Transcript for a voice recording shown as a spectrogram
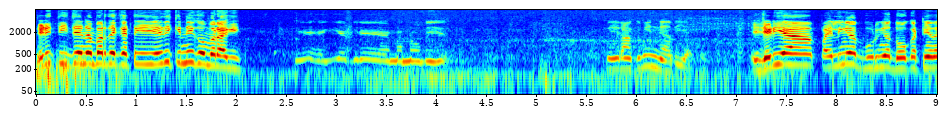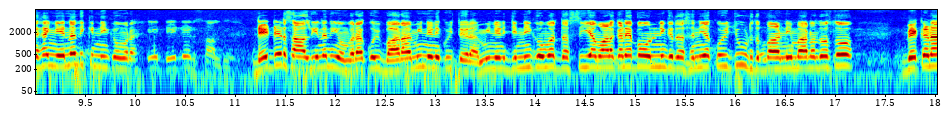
ਜਿਹੜੀ ਤੀਜੇ ਨੰਬਰ ਤੇ ਕੱਟੀ ਹੈ, ਇਹਦੀ ਕਿੰਨੀ ਕੁ ਉਮਰ ਆ ਗਈ? ਇਹ ਹੈਗੀ ਆ ਵੀਰੇ ਮੰਨੋ ਵੀ 13 ਮਹੀਨਿਆਂ ਦੀ ਆ। ਇਹ ਜਿਹੜੀਆਂ ਪਹਿਲੀਆਂ ਬੂਰੀਆਂ ਦੋ ਕੱਟੀਆਂ ਦਿਖਾਈਆਂ ਇਹਨਾਂ ਦੀ ਕਿੰਨੀ ਕੁ ਉਮਰ ਹੈ ਇਹ ਡੇਢ ਡੇਢ ਸਾਲ ਦੀ। ਆ। ਡੇਢ ਡੇਢ ਸਾਲ ਦੀ ਇਹਨਾਂ ਦੀ ਉਮਰ ਆ ਕੋਈ 12 ਮਹੀਨੇ ਨਹੀਂ ਕੋਈ 13 ਮਹੀਨੇ ਨਹੀਂ ਜਿੰਨੀ ਕੁ ਉਮਰ ਦੱਸੀ ਆ ਮਾਲਕ ਨੇ ਆਪਾਂ ਉਨੀ ਕੁ ਦੱਸਣੀ ਆ ਕੋਈ ਝੂਠ ਤਪਾਣ ਨਹੀਂ ਮਾਰਨਾ ਦੋਸਤੋ। ਵਿਕਣਾ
